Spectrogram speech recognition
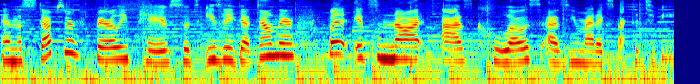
and the steps are fairly paved so it's easy to get down there, but it's not as close as you might expect it to be.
